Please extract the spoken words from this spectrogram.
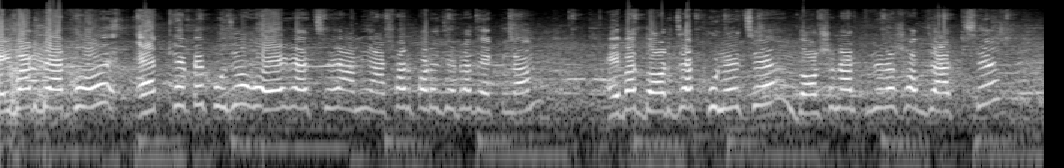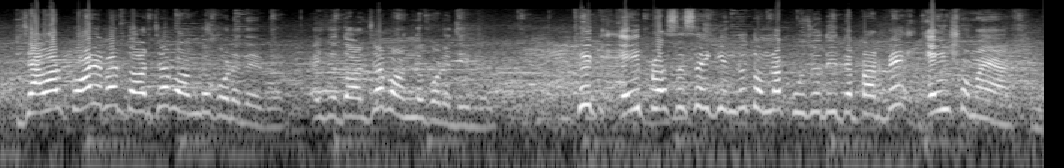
এইবার দেখো, এক খেপে পুজো হয়ে গেছে, আমি আসার পরে যেটা দেখলাম, এবার দরজা খুলেছে, দর্শনার্থীরা সব যাচ্ছে, যাওয়ার পর এবার দরজা বন্ধ করে দেবে, এই যে দরজা বন্ধ করে দিল। ঠিক এই প্রসেসেই কিন্তু তোমরা পুজো দিতে পারবে, এই সময় আসবে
